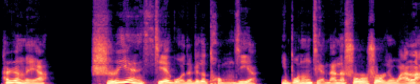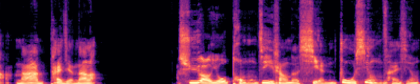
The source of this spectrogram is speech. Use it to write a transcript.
他认为啊，实验结果的这个统计啊，你不能简单的数数数就完了，那太简单了，需要有统计上的显著性才行。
